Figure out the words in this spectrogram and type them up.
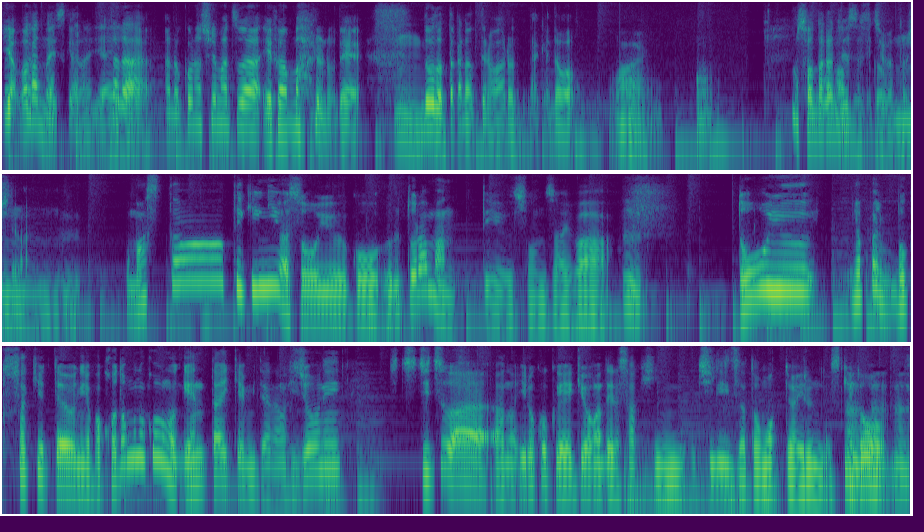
いや、わかんないですけどね。いやいや。ただ、あの、この週末は F1 もあるので、うん。どうだったかなっていうのはあるんだけど、はい。うん。うんそんな感じですね、自分としては。ううん。んマスター的にはそういう、こう、ウルトラマンっていう存在は、うん。どういう、やっぱり僕さっき言ったように、やっぱ子供の頃の原体験みたいなのは非常に、実実は、あの、色濃く影響が出る作品シリーズだと思ってはいるんですけど、うんうんうんうん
